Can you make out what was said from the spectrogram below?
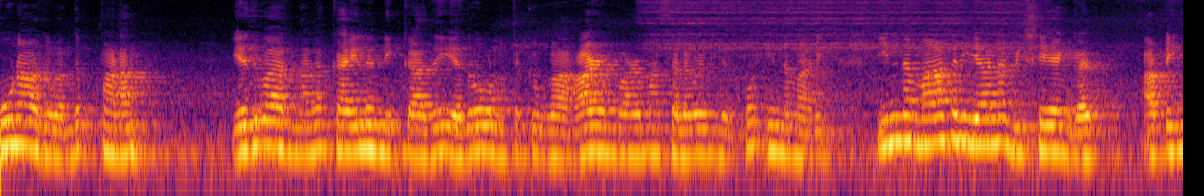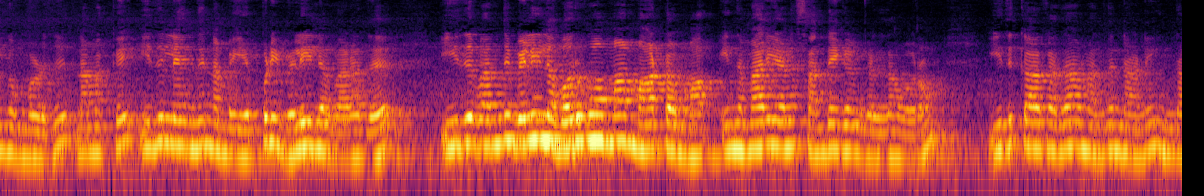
மூணாவது வந்து பணம். எதுவாக இருந்தாலும் கையில் நிற்காது ஏதோ ஒன்றுத்துக்கு ஆழம் ஆழமாக செலவழிஞ்சிருக்கும் இந்த மாதிரி. இந்த மாதிரியான விஷயங்கள் அப்படிங்கும் பொழுது நமக்கு இதுலேருந்து நம்ம எப்படி வெளியில் வர்றது? இது வந்து வெளியில் வருவோமா மாட்டோமா? இந்த மாதிரியான சந்தேகங்கள்லாம் வரும். இதுக்காக தான் வந்து நான் இந்த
